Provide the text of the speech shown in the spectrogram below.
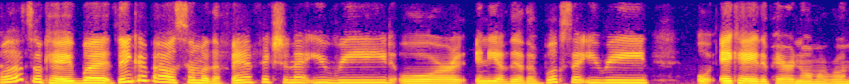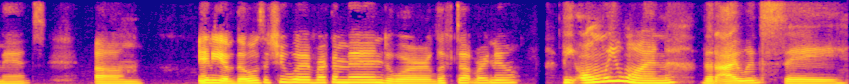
Well, that's okay, but think about some of the fan fiction that you read or any of the other books that you read, or aka the paranormal romance. Um, any of those that you would recommend or lift up right now? The only one that I would say,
